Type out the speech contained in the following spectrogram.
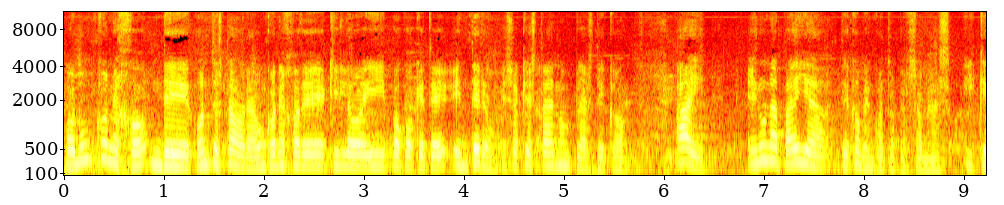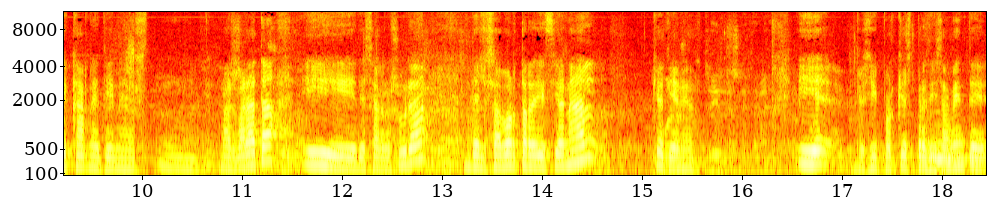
con un conejo de, ¿cuánto está ahora? Un conejo de kilo y poco que te entero, eso que está en un plástico. Hay, en una paella te comen cuatro personas. ¿Y qué carne tienes mm, más barata y de sabrosura, del sabor tradicional? ¿Qué tienes? Y eh, sí, porque es precisamente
